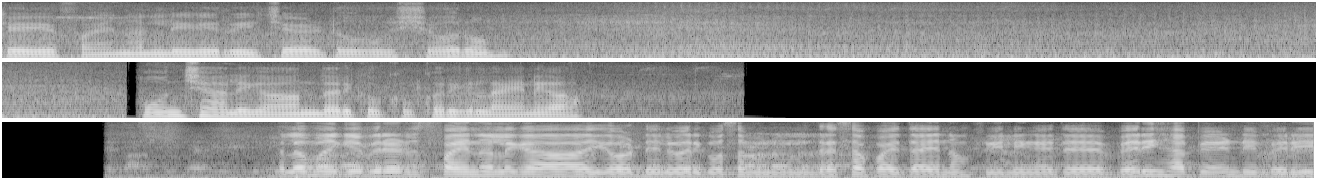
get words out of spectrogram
okay finally reach to showroom. Phone చేయాలిగా అందరికి ఒక్కొక్కరికి లైన్గా. హలో మై కేబీ ఫైనల్గా ఇగో డెలివరీ కోసం డ్రెస్అప్ అయితే అయినాం. ఫీలింగ్ అయితే వెరీ హ్యాపీ అండి వెరీ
